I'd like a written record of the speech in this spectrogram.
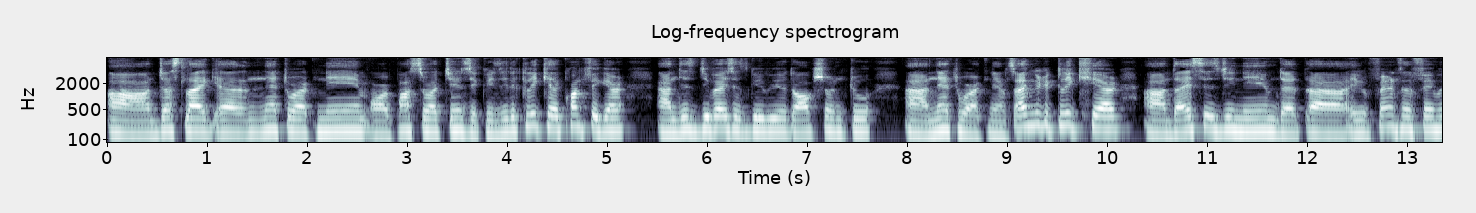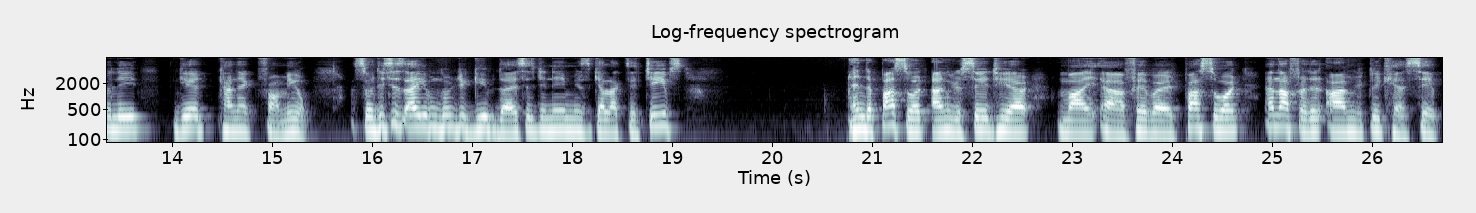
uh, just like a network name or password change you can easily click here configure and this device is give you the option to uh, network name so i'm going to click here uh, the ssd name that uh, your friends and family get connect from you. So this is i am going to give the ssd name is galaxy chips. And the password i'm going to set here my uh, favorite password and after that I'm going to click here save.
